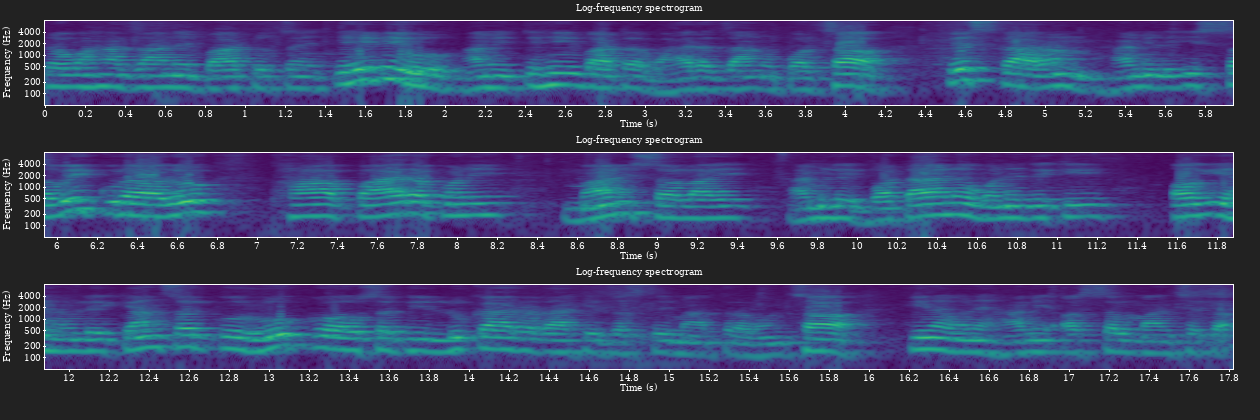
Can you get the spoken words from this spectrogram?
र उहाँ जाने बाटो चाहिँ त्यही नै हो। हामी त्यहीँबाट भएर जानुपर्छ। त्यसकारण हामीले यी सबै कुराहरू थाहा पाएर पनि मानिसहरूलाई हामीले बताएनौँ भनेदेखि अघि हामीले क्यान्सरको रोगको औषधि लुकाएर राखे जस्तै मात्र हुन्छ। किनभने हामी असल मान्छे त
